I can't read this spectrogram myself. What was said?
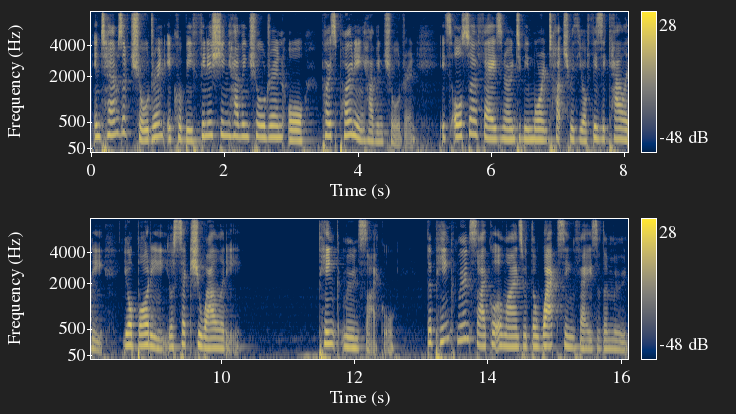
In terms of children, it could be finishing having children or postponing having children. It's also a phase known to be more in touch with your physicality, your body, your sexuality. Pink moon cycle. The pink moon cycle aligns with the waxing phase of the moon,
